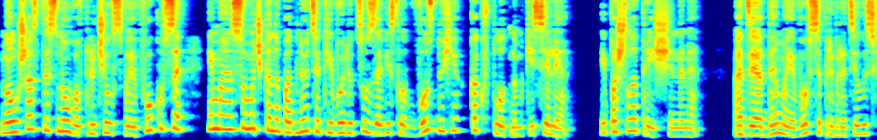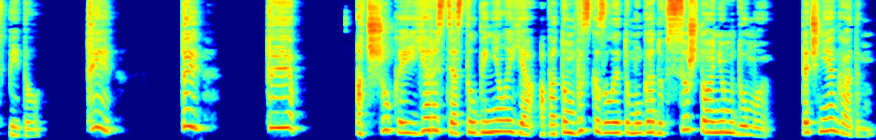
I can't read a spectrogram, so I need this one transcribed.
Но ушастый снова включил свои фокусы, и моя сумочка на подлете к его лицу зависла в воздухе, как в плотном киселе и пошла трещинами, а диадема и вовсе превратилась в пепел. «Ты! Ты! Ты!» От шока и ярости остолбенела я, а потом высказала этому гаду все, что о нем думаю. Точнее, гадом.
